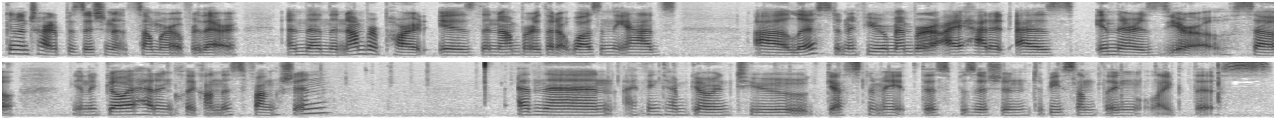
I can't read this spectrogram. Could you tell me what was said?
going to try to position it somewhere over there. And then the number part is the number that it was in the ads uh, list. And if you remember, I had it as in there as zero. So I'm going to go ahead and click on this function. And then I think I'm going to guesstimate this position to be something like this.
